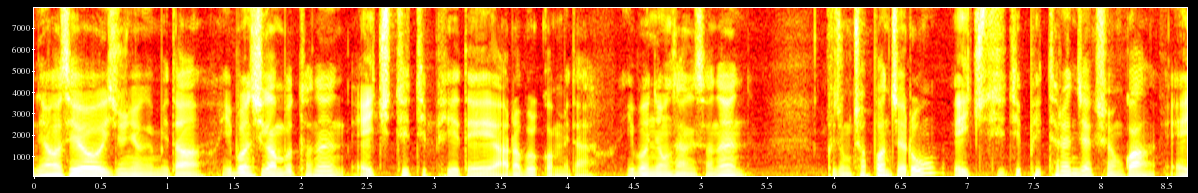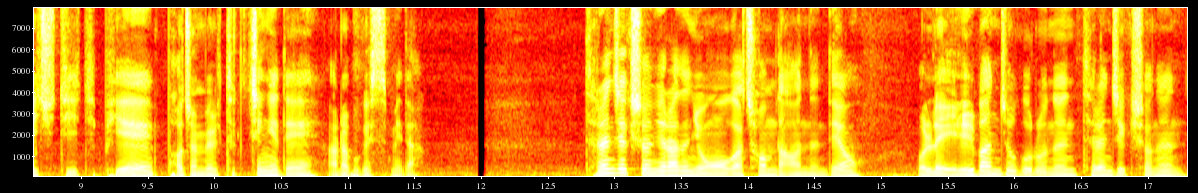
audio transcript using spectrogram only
안녕하세요 이준영입니다. 이번 시간부터는 HTTP에 대해 알아볼 겁니다. 이번 영상에서는 그중 첫 번째로 HTTP 트랜잭션과 HTTP의 버전별 특징에 대해 알아보겠습니다. 트랜잭션이라는 용어가 처음 나왔는데요. 원래 일반적으로는 트랜잭션은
